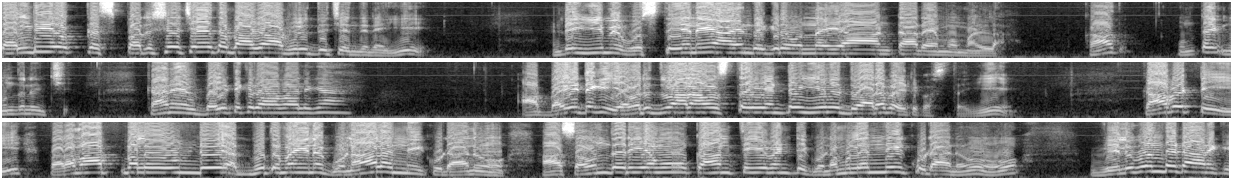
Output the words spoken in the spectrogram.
తల్లి యొక్క స్పర్శ చేత బాగా అభివృద్ధి చెందినయి. అంటే ఈమె వస్తేనే ఆయన దగ్గర ఉన్నాయా అంటారేమో మళ్ళా. కాదు ఉంటాయి ముందు నుంచి. కానీ అవి బయటికి రావాలిగా? ఆ బయటికి ఎవరి ద్వారా వస్తాయి అంటే ఈమె ద్వారా బయటకు వస్తాయి కాబట్టి పరమాత్మలో ఉండే అద్భుతమైన గుణాలన్నీ కూడాను ఆ సౌందర్యము కాంతి వంటి గుణములన్నీ కూడాను వెలుగొందటానికి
